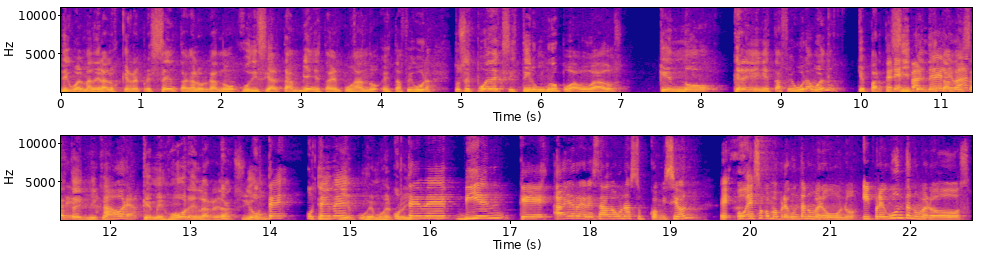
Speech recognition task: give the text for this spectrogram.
De igual manera, los que representan al órgano judicial también están empujando esta figura. Entonces, puede existir un grupo de abogados que no creen en esta figura. Bueno, que participen de esta mesa técnica, que mejoren la redacción usted, y, empujemos el proyecto. ¿Usted ve bien que haya regresado a una subcomisión? Eh, eso como pregunta número uno. Y pregunta número dos,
